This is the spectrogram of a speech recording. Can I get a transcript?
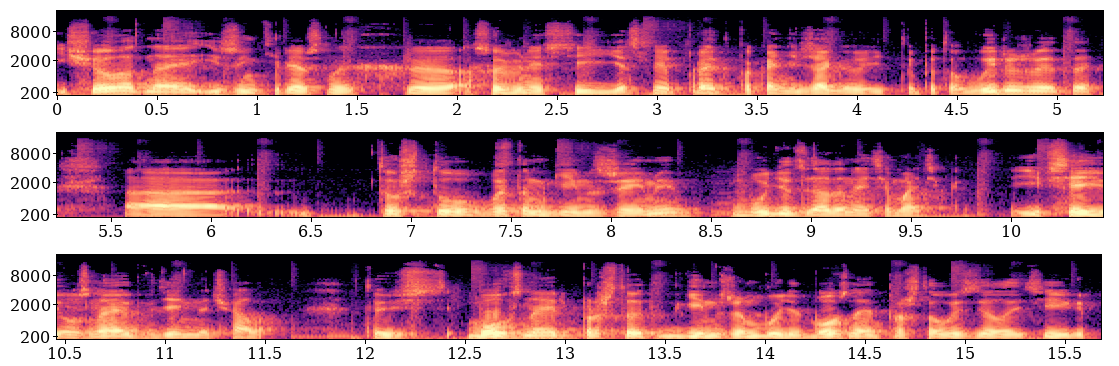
еще одна из интересных э, особенностей, если про это пока нельзя говорить, ты потом вырежу это, а, то, что в этом геймсджеме будет заданная тематика. И все ее узнают в день начала. То есть бог знает, про что этот геймджем будет, бог знает, про что вы сделаете игры.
